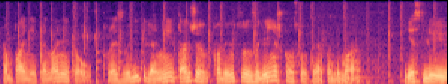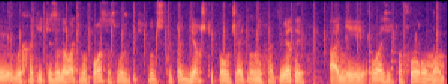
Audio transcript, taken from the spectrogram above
компании Canonical, производителя, они также продаются за денежку, насколько я понимаю. Если вы хотите задавать вопросы службе технической поддержки, получать на них ответы, а не лазить по форумам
